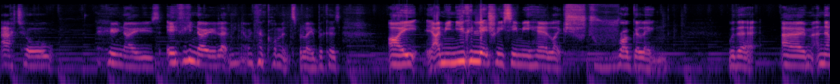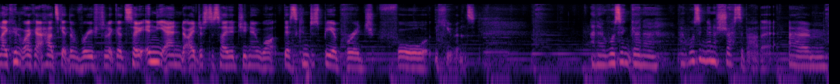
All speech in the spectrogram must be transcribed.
at all who knows? If you know, let me know in the comments below because I I mean you can literally see me here like struggling with it. Um, and then I couldn't work out how to get the roof to look good. So in the end, I just decided, you know what, this can just be a bridge for the humans. And I wasn't gonna, I wasn't gonna stress about it. Um,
